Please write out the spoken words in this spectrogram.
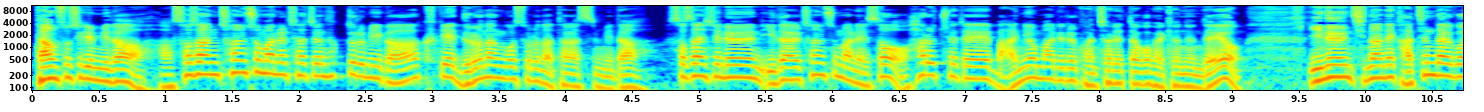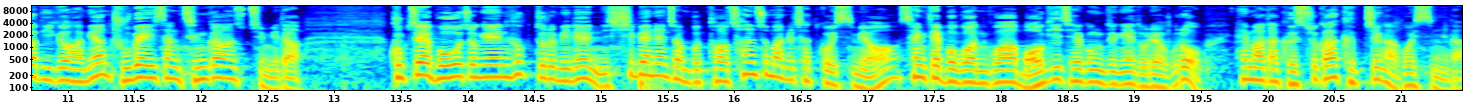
다음 소식입니다. 아, 서산 천수만을 찾은 흑두루미가 크게 늘어난 것으로 나타났습니다. 서산시는 이달 천수만에서 하루 최대 만여 마리를 관찰했다고 밝혔는데요. 이는 지난해 같은 달과 비교하면 두 배 이상 증가한 수치입니다. 국제보호종인 흑두루미는 10여 년 전부터 천수만을 찾고 있으며 생태복원과 먹이 제공 등의 노력으로 해마다 그 수가 급증하고 있습니다.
